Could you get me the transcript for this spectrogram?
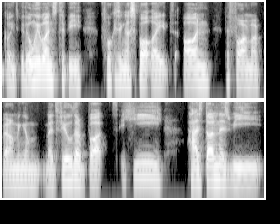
going to be the only ones to be focusing a spotlight on the former Birmingham midfielder, but he has done as we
